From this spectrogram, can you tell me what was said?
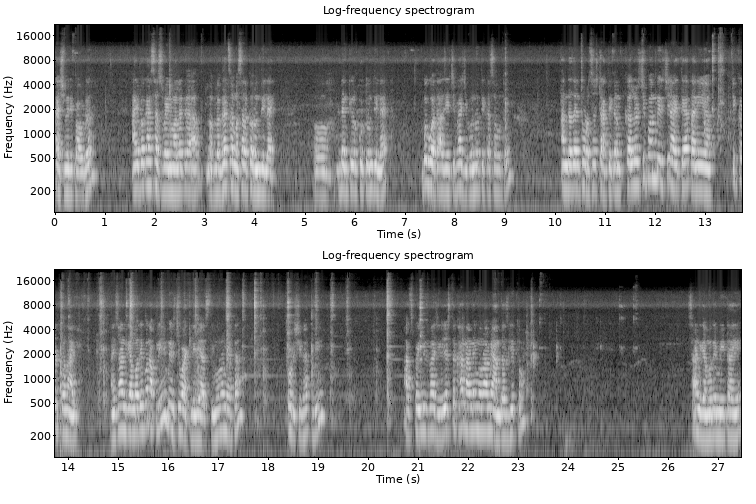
काश्मीरी पावडर. आणि बघा सासूबाईने मला का आपला घरचा मसाला करून दिलाय. आहे डंकीवर कुटून दिलाय. बघू आता आज याची भाजी बनवते कसा होतोय. अंदाजाने थोडंसंच टाकते कारण कलरची पण मिरची आहे त्यात आणि तिखट पण आहे. आणि सांडग्यामध्ये पण आपली मिरची वाटलेली असते. म्हणून मी आता थोडीशी घातली. आज पहिलीच भाजी. जास्त खाणार नाही म्हणून आम्ही अंदाज घेतो. सांडग्यामध्ये मीठ आहे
